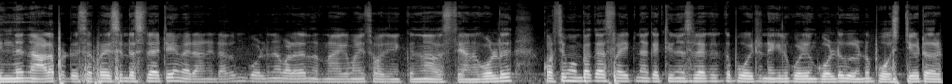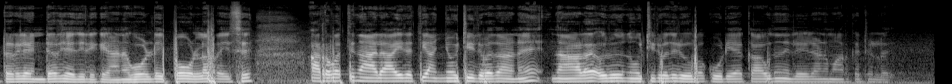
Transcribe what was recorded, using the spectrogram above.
ഇന്ന് നാളെ പ്രൊഡ്യൂസർ പ്രൈസ് ഇൻഡസ്ട്രി ഡാറ്റയും വരാനുണ്ട്. അതും ഗോൾഡിനെ വളരെ നിർണായകമായി സ്വാധീനിക്കുന്ന അവസ്ഥയാണ്. ഗോൾഡ് കുറച്ച് മുമ്പൊക്കെ സ്ലൈറ്റ് നെഗറ്റീവ്നെസ്സിലേക്കൊക്കെ പോയിട്ടുണ്ടെങ്കിൽ കൂടിയും ഗോൾഡ് വീണ്ടും പോസിറ്റീവ് ടെറിട്ടറിയിൽ എന്റർ ചെയ്തിരിക്കുകയാണ്. ഗോൾഡ് ഇപ്പോൾ ഉള്ള പ്രൈസ് അറുപത്തി നാലായിരത്തി അഞ്ഞൂറ്റി ഇരുപതാണ്. നാളെ ഒരു നൂറ്റി ഇരുപത് രൂപ കൂടിയേക്കാവുന്ന നിലയിലാണ് മാർക്കറ്റുള്ളത്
